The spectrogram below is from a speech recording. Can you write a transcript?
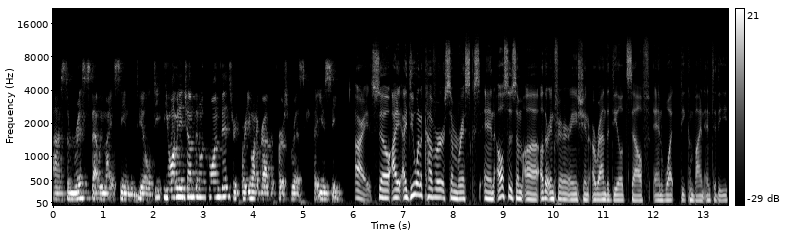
uh, some risks that we might see in the deal. Do you want me to jump in with one, Vince, or, or do you want to grab the first risk that you see? All right, so I, I do want to cover some risks and also some uh, other information around the deal itself and what the combined entity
